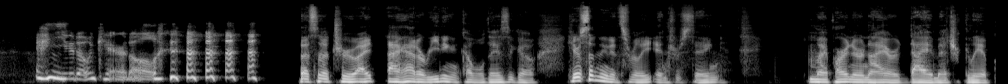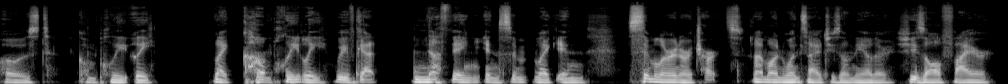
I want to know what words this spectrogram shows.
you don't care at all That's not true. I, I had a reading a couple days ago. Here's something that's really interesting. My partner and I are diametrically opposed completely. Like completely. We've got nothing in sim- like in similar in our charts. I'm on one side, she's on the other. She's all fire.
